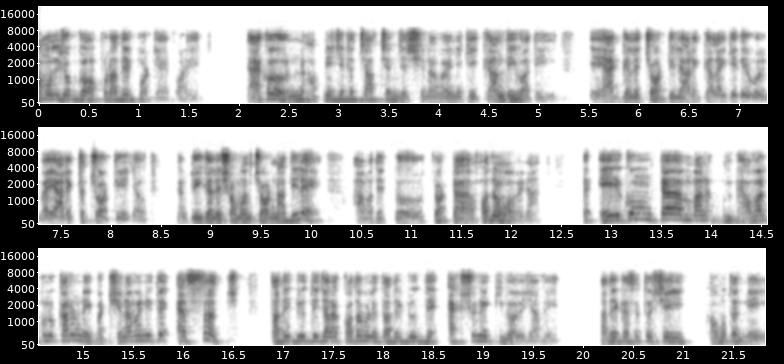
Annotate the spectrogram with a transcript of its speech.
আমলযোগ্য অপরাধের পর্যায়ে পড়ে। এখন আপনি যেটা চাচ্ছেন যে সেনাবাহিনী কি গান্ধীবাদী এক গালে চট দিলে আরেক গালায় গিয়ে দিয়ে বলে, ভাই, আরেকটা চট দিয়ে যাও। দুই গালে সমান চর না দিলে আমাদের তো চরটা হজম হবে না। এইরকমটা মানে ভাবার কোনো কারণ নেই বাট সেনাবাহিনী তো অ্যাজ সাচ তাদের বিরুদ্ধে যারা কথা বলে তাদের বিরুদ্ধে অ্যাকশনে কীভাবে যাবে? তাদের কাছে তো সেই ক্ষমতা নেই।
